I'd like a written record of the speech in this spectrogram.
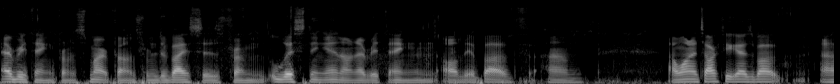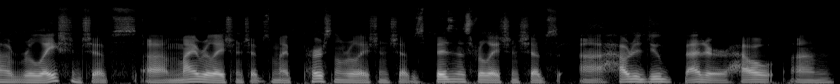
everything from smartphones, from devices, from listening in on everything, and all the above. Um, I want to talk to you guys about uh, relationships, uh, my relationships, my personal relationships, business relationships, uh, how to do better, how. Um,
